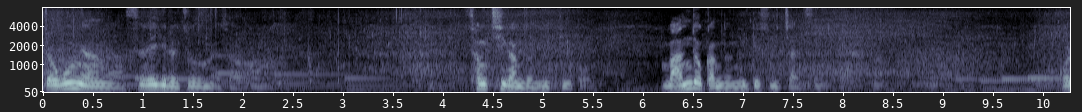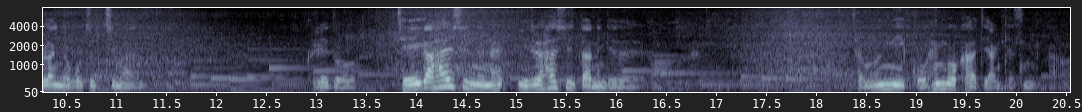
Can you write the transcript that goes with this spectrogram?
조금이나마 쓰레기를 주우면서 어, 성취감도 느끼고 만족감도 느낄 수 있지 않습니까? 꼴랑 요거 줬지만 어, 그래도 제가 할 수 있는 일을 할 수 있다는 게 어, 참 의미 있고 행복하지 않겠습니까? 어,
